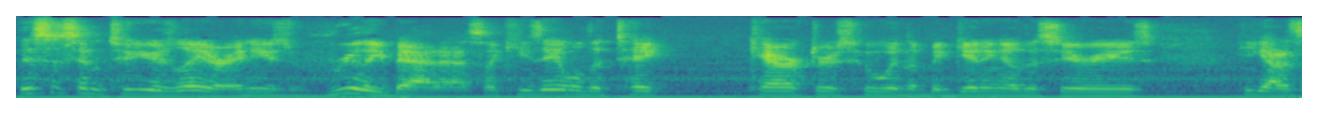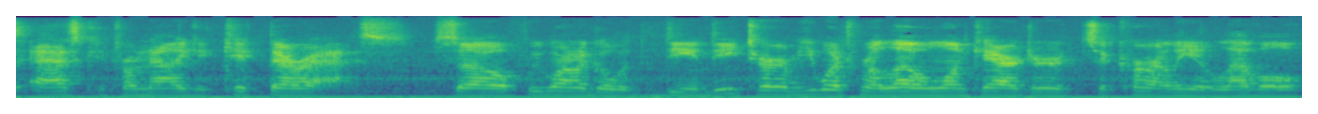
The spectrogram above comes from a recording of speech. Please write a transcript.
This is him two years later, and he's really badass. Like he's able to take characters who, in the beginning of the series, he got his ass kicked from. Now he can kick their ass. So if we want to go with the D and D term, he went from a level one character to currently a level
